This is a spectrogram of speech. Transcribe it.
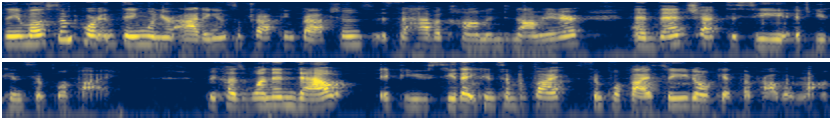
The most important thing when you're adding and subtracting fractions is to have a common denominator and then check to see if you can simplify. Because when in doubt, if you see that you can simplify, simplify so you don't get the problem wrong.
